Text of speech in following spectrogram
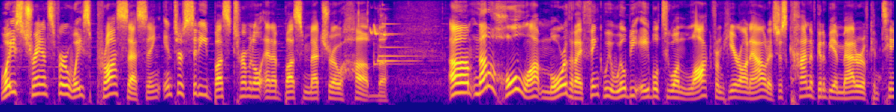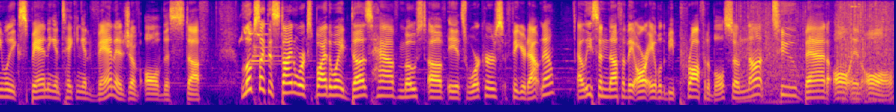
Waste transfer, waste processing, intercity bus terminal, and a bus metro hub. Um, not a whole lot more that I think we will be able to unlock from here on out. It's just kind of going to be a matter of continually expanding and taking advantage of all of this stuff. Looks like the Steinworks, by the way, does have most of its workers figured out now. At least enough that they are able to be profitable, so not too bad all in all.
